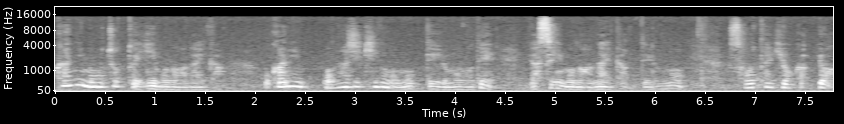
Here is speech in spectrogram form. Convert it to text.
他にもうちょっといいものがないか他に同じ機能を持っているもので安いものがないかっていうのを相対評価要は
